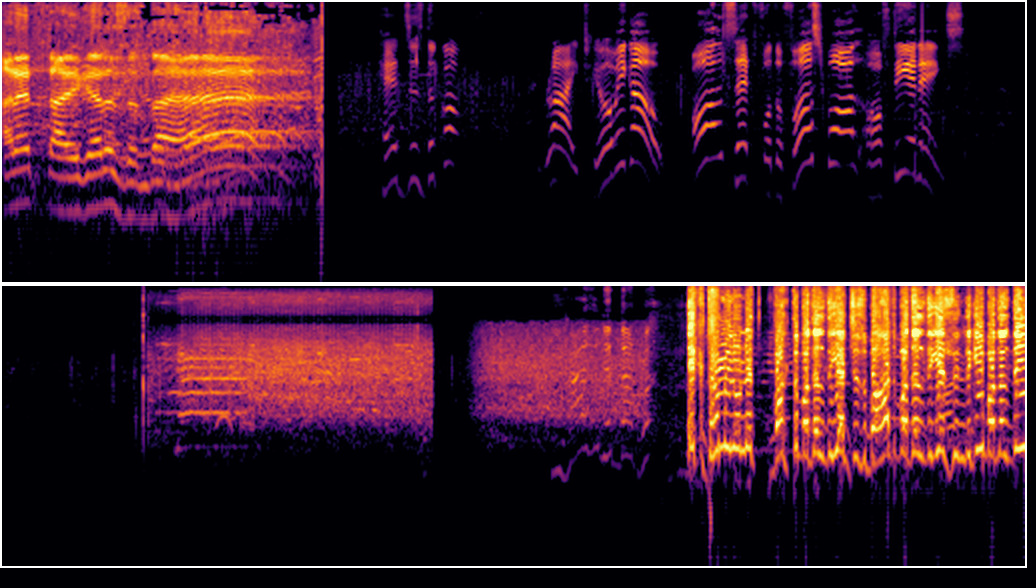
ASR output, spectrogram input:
अरे टाइगर ज़िंदा है Heads is the call. Right, here we go. All set for the first एकदम इन्होंने वक्त बदल दिया जज्बात बदल दिए ज़िंदगी बदल दी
